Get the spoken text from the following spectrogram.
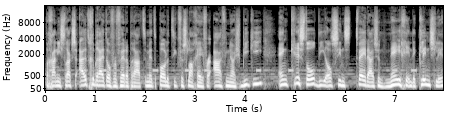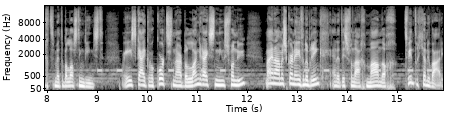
We gaan hier straks uitgebreid over verder praten met politiek verslaggever Avinash Biki en Christel, die al sinds 2009 in de clinch ligt met de Belastingdienst. Maar eerst kijken we kort naar het belangrijkste nieuws van nu. Mijn naam is Carne van der Brink en het is vandaag maandag 20 januari.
